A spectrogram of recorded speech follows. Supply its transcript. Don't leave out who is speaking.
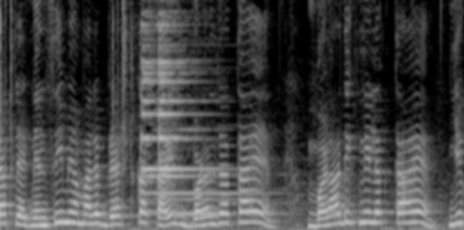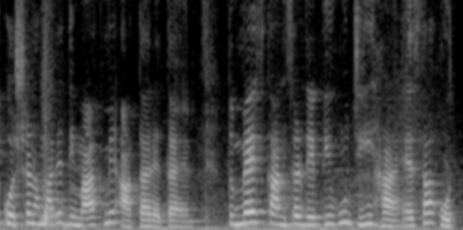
Speaker 1: क्या प्रेगनेंसी में हमारे ब्रेस्ट का साइज़ बढ़ जाता है? बड़ा दिखने लगता है? ये क्वेश्चन हमारे दिमाग में आता रहता है। तो मैं इसका आंसर देती हूँ, जी हाँ ऐसा होता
